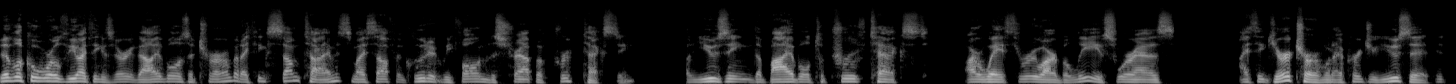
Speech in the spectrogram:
Biblical worldview, I think, is very valuable as a term, but I think sometimes, myself included, we fall into this trap of proof texting, using the Bible to proof text our way through our beliefs. Whereas I think your term, when I've heard you use it, it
